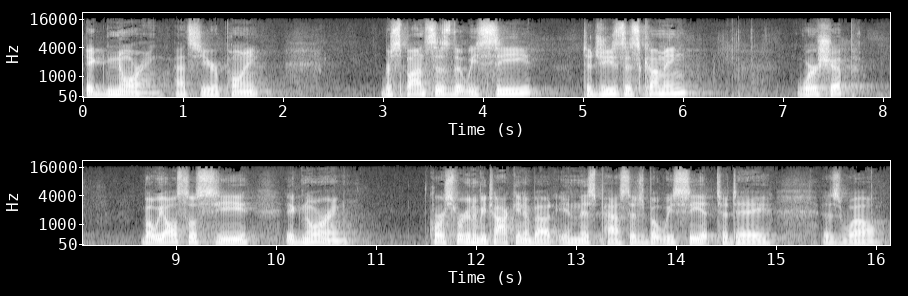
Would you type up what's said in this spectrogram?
ignoring. That's your point. Responses that we see to Jesus coming, worship, but we also see ignoring. Of course, we're going to be talking about in this passage, but we see it today as well.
